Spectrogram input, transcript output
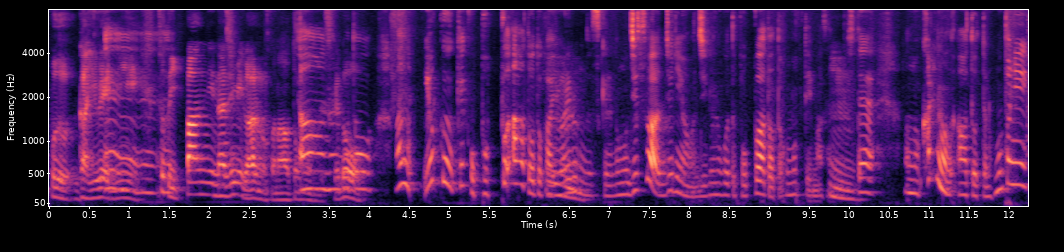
プがゆえに、ちょっと一般に馴染みがあるのかなと思うんですけど。あの、よく結構ポップアートとか言われるんですけれども、うん、実はジュリアンは自分のことポップアートと思っていませんでして、うん、あの、彼のアートってのは本当に、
